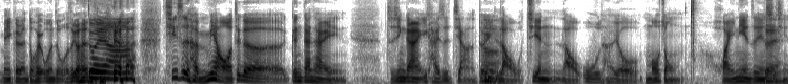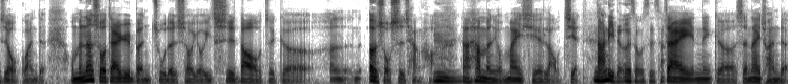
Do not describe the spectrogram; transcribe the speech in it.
每个人都会问着我这个问题，对啊，其实很妙哦，这个跟刚才子敬刚才一开始讲的，对老件老物还有某种。怀念这件事情是有关的。我们那时候在日本住的时候，有一次到这个嗯二手市场哈，嗯、那他们有卖一些老件。哪里的二手市场？在那个神奈川的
